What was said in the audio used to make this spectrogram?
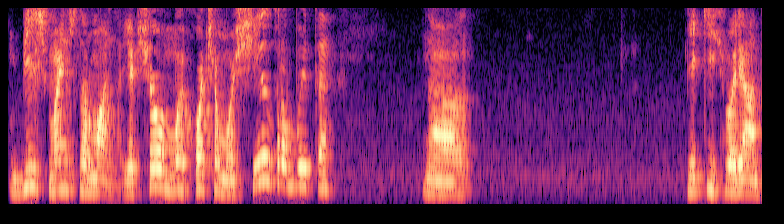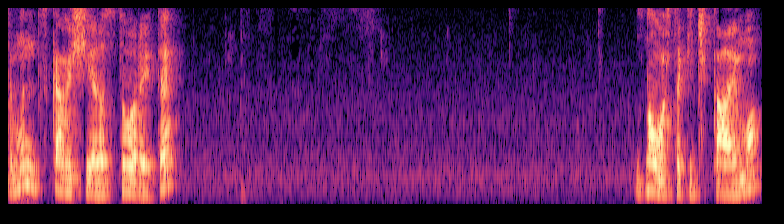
більш-менш нормальне. Якщо ми хочемо ще зробити а, якісь варіанти, ми натискаємо ще раз створити. Знову ж таки чекаємо.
